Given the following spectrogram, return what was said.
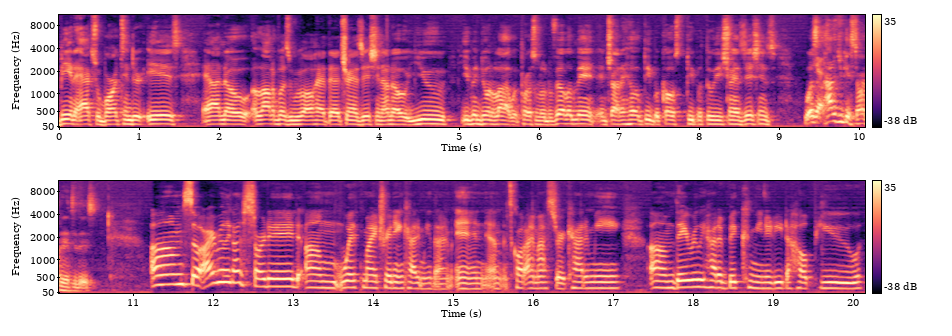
being an actual bartender is. And I know a lot of us we've all had that transition. I know you you've been doing a lot with personal development and trying to help people coach people through these transitions. What's, Yes. How did you get started into this? Um, so I really got started um, with my trading academy that I'm in. Um, it's called iMaster Academy. Um, they really had a big community to help you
